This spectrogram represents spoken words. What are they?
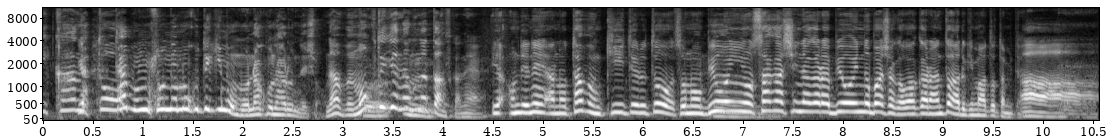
行かいやんと多分そんな目的ももうなくなるんでしょな目的がなくなったんですかね、いやほんでねあの多分聞いてるとその病院を探しながら病院の場所が分からんと歩き回っとったみたいあ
